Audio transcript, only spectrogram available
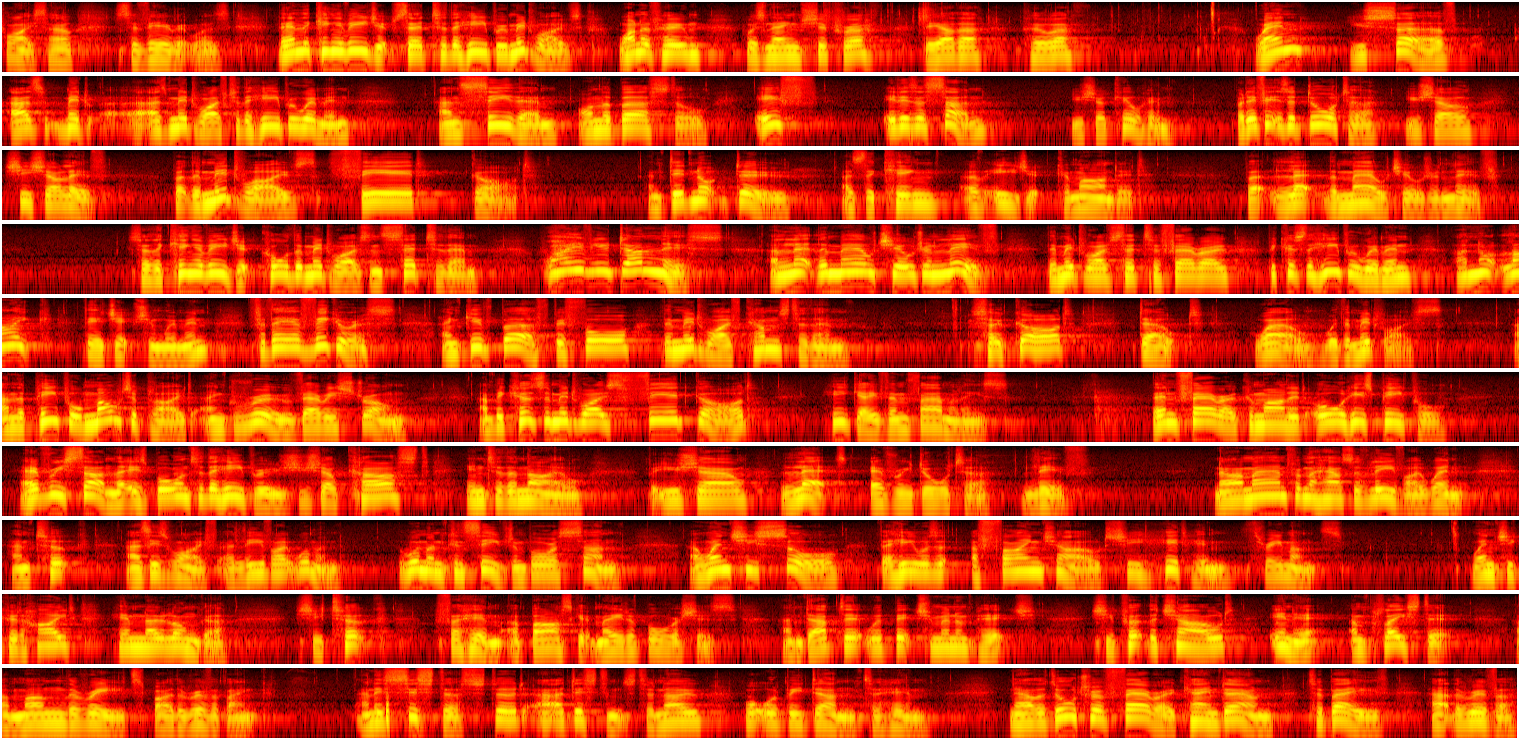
twice, how severe it was. Then the king of Egypt said to the Hebrew midwives, one of whom was named Shiphrah, the other Puah, When you serve as, mid, as midwife to the Hebrew women, and see them on the birth stool. If it is a son, you shall kill him. But if it is a daughter, you shall, she shall live. But the midwives feared God and did not do as the king of Egypt commanded, but let the male children live. So the king of Egypt called the midwives and said to them, Why have you done this? And let the male children live. The midwife said to Pharaoh, Because the Hebrew women are not like the Egyptian women, for they are vigorous and give birth before the midwife comes to them. So God dealt well with the midwives. And the people multiplied and grew very strong. And because the midwives feared God, he gave them families. Then Pharaoh commanded all his people Every son that is born to the Hebrews you shall cast into the Nile, but you shall let every daughter live. Now, a man from the house of Levi went and took as his wife a Levite woman. The woman conceived and bore a son. And when she saw that he was a fine child, she hid him three months. When she could hide him no longer, she took for him a basket made of bulrushes and dabbed it with bitumen and pitch. She put the child in it and placed it among the reeds by the riverbank. And his sister stood at a distance to know what would be done to him. Now the daughter of Pharaoh came down to bathe at the river,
